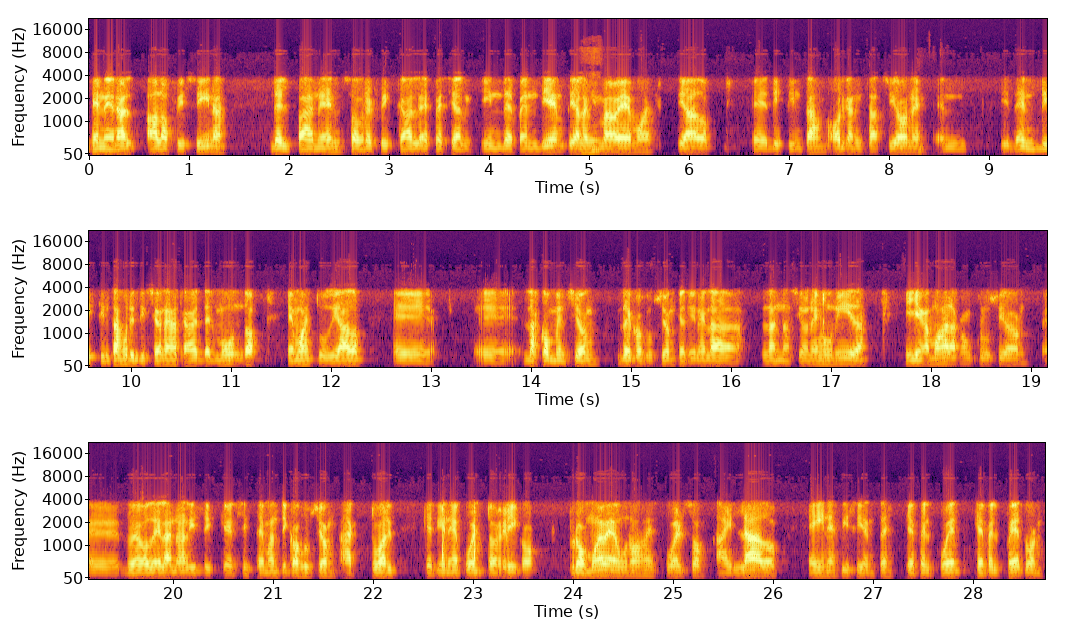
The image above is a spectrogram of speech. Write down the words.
General, a la Oficina del Panel sobre el Fiscal Especial Independiente y a la misma vez hemos estudiado eh, distintas organizaciones en, en distintas jurisdicciones a través del mundo. Hemos estudiado eh, eh, la Convención de Corrupción que tiene la, las Naciones Unidas y llegamos a la conclusión, eh, luego del análisis, que el sistema anticorrupción actual que tiene Puerto Rico promueve unos esfuerzos aislados e ineficientes que, perpetúan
